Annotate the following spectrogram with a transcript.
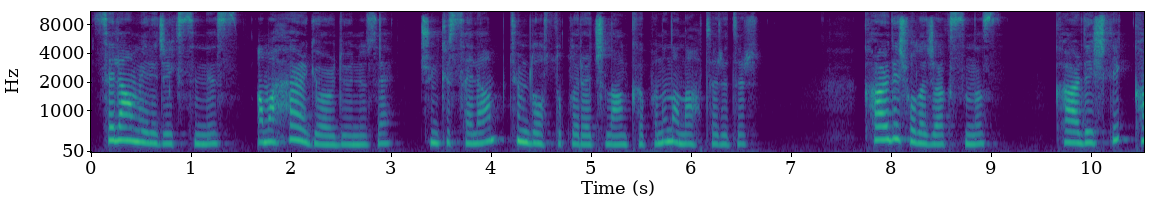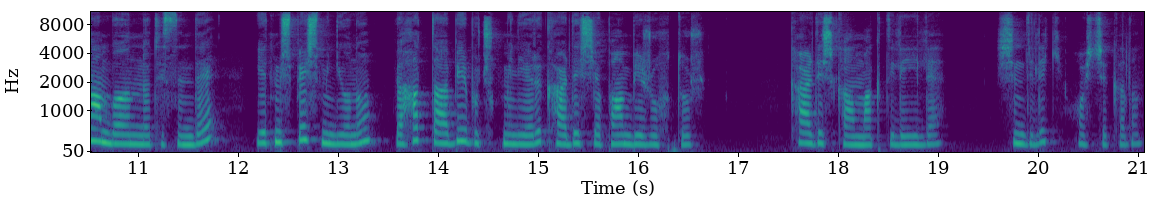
Selam vereceksiniz ama her gördüğünüze. Çünkü selam tüm dostluklara açılan kapının anahtarıdır. Kardeş olacaksınız. Kardeşlik kan bağının ötesinde 75 milyonu ve hatta 1,5 milyarı kardeş yapan bir ruhtur. Kardeş kalmak dileğiyle. Şimdilik hoşçakalın.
